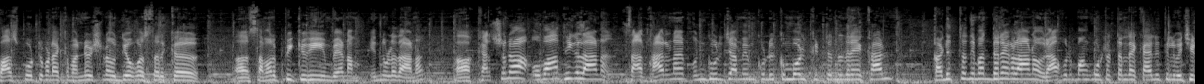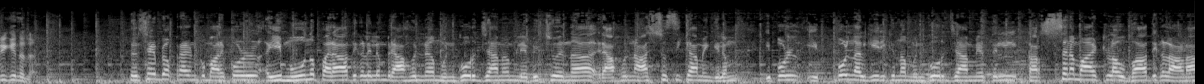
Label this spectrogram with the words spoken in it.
പാസ്പോർട്ടും അടക്കം അന്വേഷണ ഉദ്യോഗസ്ഥർക്ക് സമർപ്പിക്കുകയും വേണം എന്നുള്ളതാണ്. കർശന ഉപാധികളാണ് സാധാരണ മുൻകൂർ ജാമ്യം കൊടുക്കുമ്പോൾ കിട്ടുന്നതിനേക്കാൾ കടുത്ത നിബന്ധനകളാണോ രാഹുൽ മാങ്കൂട്ടത്തിന്റെ കാര്യത്തിൽ വെച്ചിരിക്കുന്നത്? തീർച്ചയായും ഡോക്ടർ അരുൺകുമാർ ഇപ്പോൾ ഈ മൂന്ന് പരാതികളിലും രാഹുലിന് മുൻകൂർ ജാമ്യം ലഭിച്ചു എന്ന് രാഹുലിന് ആശ്വസിക്കാമെങ്കിലും ഇപ്പോൾ ഇപ്പോൾ നൽകിയിരിക്കുന്ന മുൻകൂർ ജാമ്യത്തിൽ കർശനമായിട്ടുള്ള ഉപാധികളാണ്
